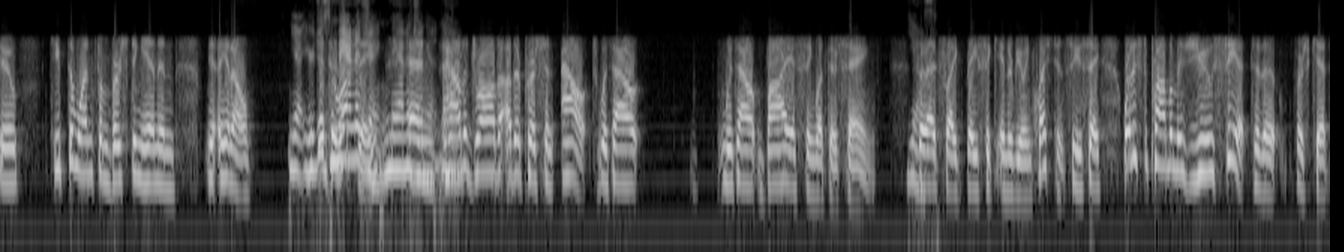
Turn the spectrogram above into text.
to keep the one from bursting in and, you know, Yeah, you're just managing, managing and it. yeah. how to draw the other person out without without biasing what they're saying. yes. So that's like basic interviewing questions. So you say, "What is the problem?" As you see it to the first kid,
